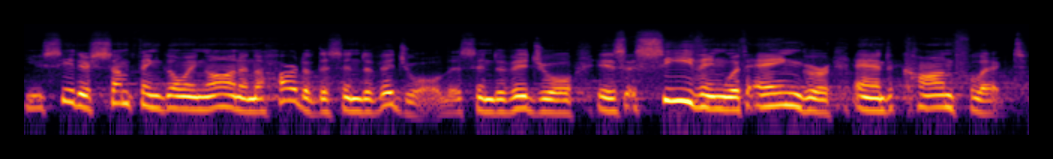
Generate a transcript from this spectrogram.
You see, there's something going on in the heart of this individual. This individual is seething with anger and conflict.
